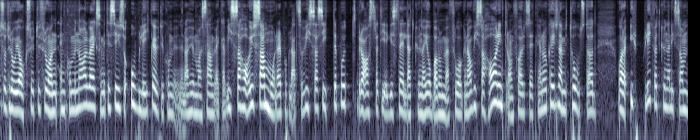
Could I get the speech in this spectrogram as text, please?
Så tror jag också utifrån en kommunal verksamhet, det ser ju så olika ut i kommunerna hur man samverkar. Vissa har ju samordnare på plats och vissa sitter på ett bra strategiskt ställe att kunna jobba med de här frågorna och vissa har inte de förutsättningarna. Och då kan ju sådana här metodstöd vara yppligt för att kunna liksom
